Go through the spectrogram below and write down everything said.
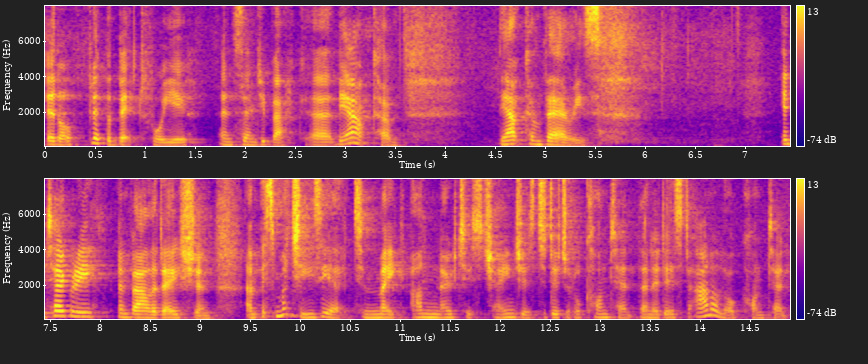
it'll flip a bit for you and send you back uh, the outcome. The outcome varies. Integrity and validation. Um, it's much easier to make unnoticed changes to digital content than it is to analog content.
